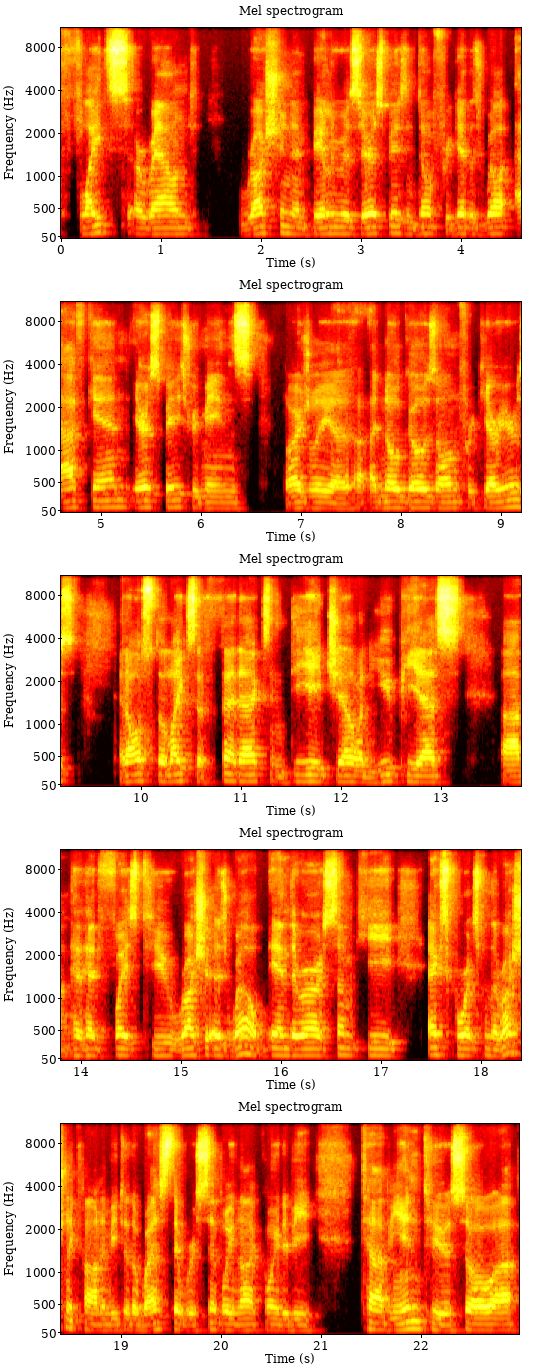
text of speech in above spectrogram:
flights around Russian and Belarus airspace. And don't forget as well, Afghan airspace remains largely a, a no-go zone for carriers. And also the likes of FedEx and DHL and UPS um, have had flights to Russia as well. And there are some key exports from the Russian economy to the West that we're simply not going to be tapping into. So uh,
